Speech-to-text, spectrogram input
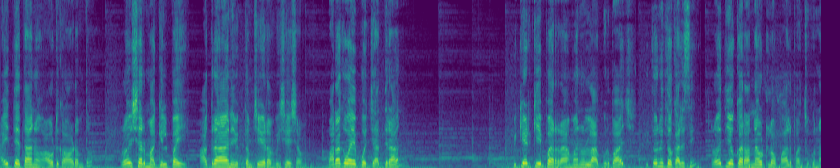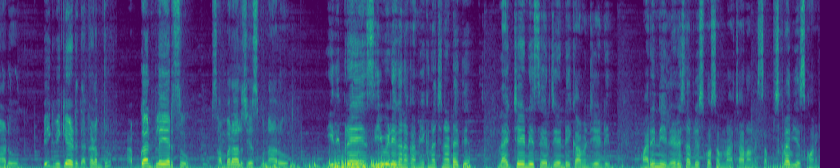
అయితే తాను అవుట్ కావడంతో రోహిత్ శర్మ గిల్పై ఆగ్రహాన్ని వ్యక్తం చేయడం విశేషం. మరొక వైపు జద్రాన్ వికెట్ కీపర్ రహమానుల్లా గుర్బాజ్ ఇతనితో కలిసి రోహిత్ యొక్క రన్అట్లో పాలు పంచుకున్నాడు. బిగ్ వికెట్ దక్కడంతో అఫ్ఘాన్ ప్లేయర్స్ సంబరాలు చేసుకున్నారు. ఇది ప్రేయన్స్ ఈ వీడియో కనుక మీకు నచ్చినట్టయితే లైక్ చేయండి షేర్ చేయండి కామెంట్ చేయండి. మరిన్ని లేటెస్ట్ అప్డేట్స్ కోసం నా ఛానల్ని సబ్స్క్రైబ్ చేసుకొని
